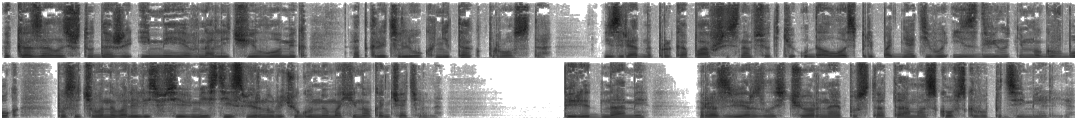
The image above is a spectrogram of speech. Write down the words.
Оказалось, что даже имея в наличии ломик, открыть люк не так просто. Изрядно прокопавшись, нам все-таки удалось приподнять его и сдвинуть немного в бок, после чего навалились все вместе и свернули чугунную махину окончательно. Перед нами разверзлась черная пустота московского подземелья.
